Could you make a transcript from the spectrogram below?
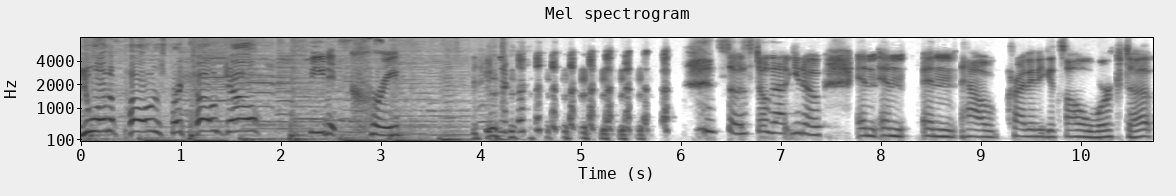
You want to pose for Tojo? Beat it, creep. so it's still got you know and and and how crybaby gets all worked up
